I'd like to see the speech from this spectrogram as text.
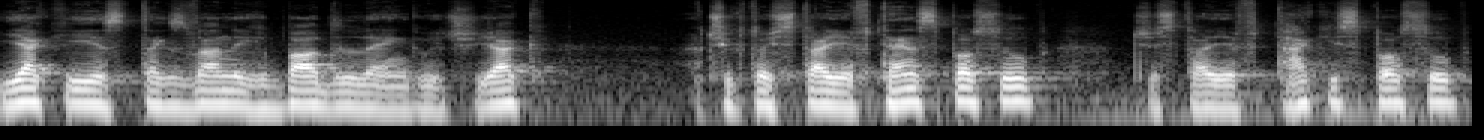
jaki jest tak zwany body language, jak, czy ktoś staje w ten sposób, czy staje w taki sposób,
